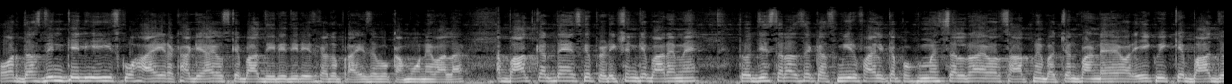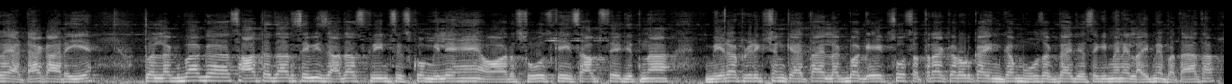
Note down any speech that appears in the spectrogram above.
और 10 दिन के लिए ही इसको हाई रखा गया है उसके बाद धीरे धीरे इसका जो प्राइस है वो कम होने वाला है। अब बात करते हैं इसके प्रोडिक्शन के बारे में। तो जिस तरह से कश्मीर फ़ाइल का परफॉर्मेंस चल रहा है और साथ में बच्चन पांडे है और एक वीक के बाद जो है अटैक आ रही है। तो लगभग सात हज़ार से भी ज़्यादा स्क्रीन इसको मिले हैं और सोर्स के हिसाब से जितना मेरा प्रिडिक्शन कहता है, लगभग 117 करोड़ का इनकम हो सकता है, जैसे कि मैंने लाइव में बताया था।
